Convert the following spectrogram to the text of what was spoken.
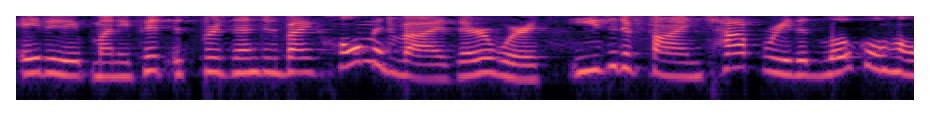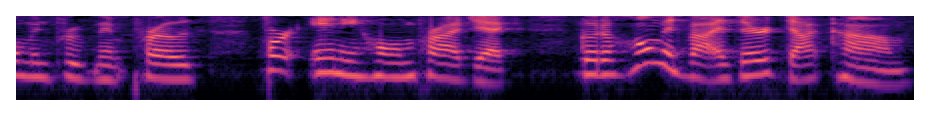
888 Money Pit is presented by Home Advisor, where it's easy to find top-rated local home improvement pros for any home project. Go to homeadvisor.com.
